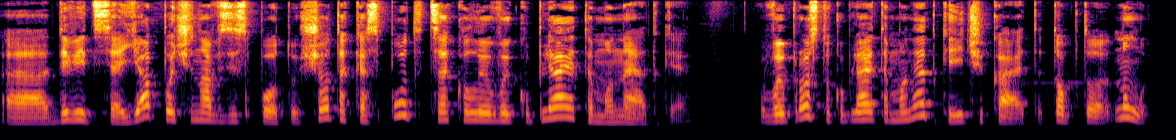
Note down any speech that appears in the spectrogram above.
Е, Дивіться, я починав зі споту. Що таке спот? Це коли ви купляєте монетки. Ви просто купляєте монетки і чекаєте. Тобто, ну.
